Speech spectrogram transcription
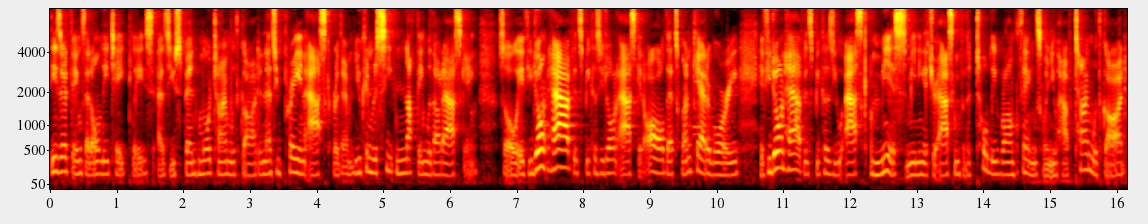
These are things that only take place as you spend more time with God and as you pray and ask for them. You can receive nothing without asking. So if you don't have, it's because you don't ask at all. That's one category. If you don't have, it's because you ask amiss, meaning that you're asking for the totally wrong things when you have time with God.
